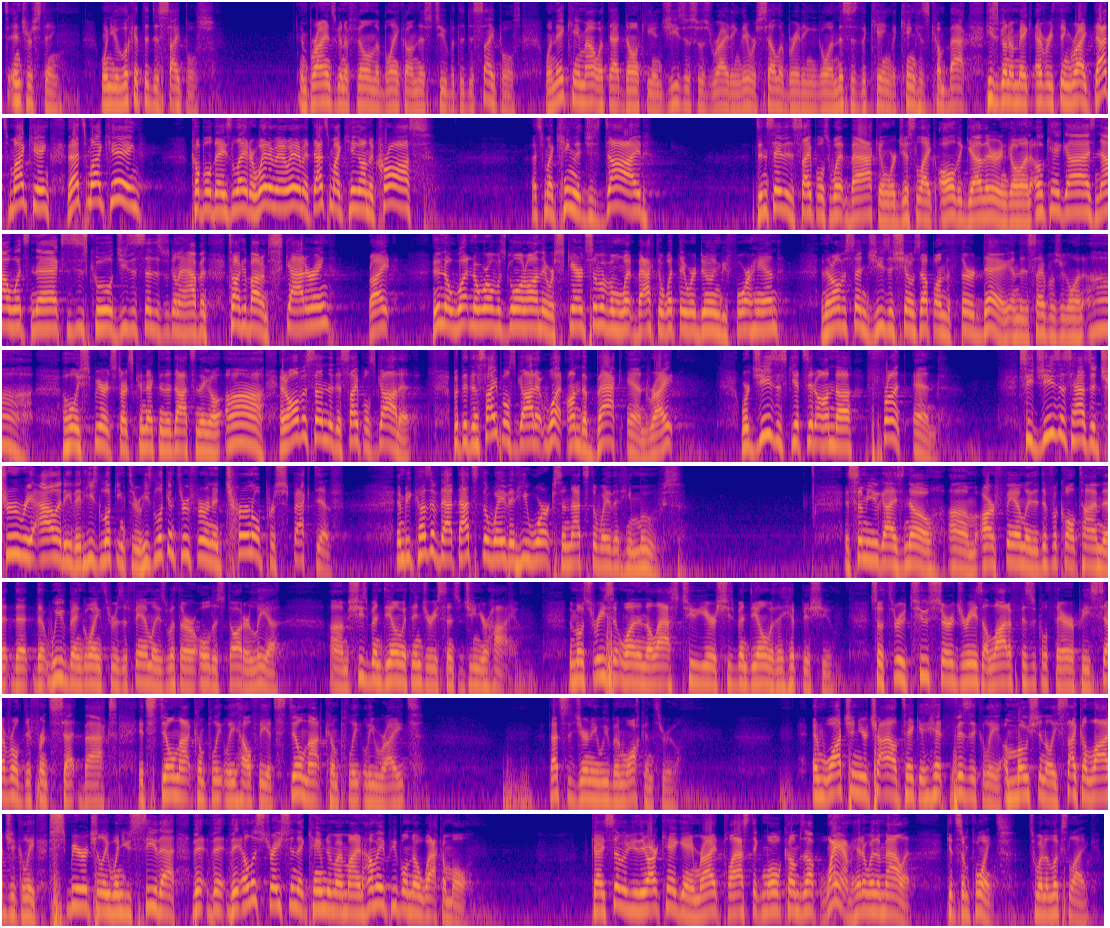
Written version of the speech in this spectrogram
It's interesting when you look at the disciples, and Brian's going to fill in the blank on this too, but the disciples, when they came out with that donkey and Jesus was riding, they were celebrating and going, This is the king. The king has come back. He's going to make everything right. That's my king. That's my king. A couple days later, wait a minute, wait a minute. That's my king on the cross. That's my king that just died. Didn't say the disciples went back and were just like all together and going, okay, guys, now what's next? This is cool. Jesus said this was going to happen. Talking about them scattering, right? They didn't know what in the world was going on. They were scared. Some of them went back to what they were doing beforehand. And then all of a sudden, Jesus shows up on the third day, and the disciples are going, ah. The Holy Spirit starts connecting the dots, and they go, ah. And all of a sudden, the disciples got it. But the disciples got it what? On the back end, right? Where Jesus gets it on the front end. See, Jesus has a true reality that he's looking through. He's looking through for an eternal perspective. And because of that, that's the way that he works and that's the way that he moves. As some of you guys know, um, our family, the difficult time that, that, that we've been going through as a family is with our oldest daughter, Leah. Um, she's been dealing with injuries since junior high. The most recent one in the last two years, she's been dealing with a hip issue. So, through two surgeries, a lot of physical therapy, several different setbacks, it's still not completely healthy. It's still not completely right. That's the journey we've been walking through. And watching your child take a hit physically, emotionally, psychologically, spiritually, when you see that, the, the, the illustration that came to my mind how many people know whack a mole? Okay, some of you, the arcade game, right? Plastic mole comes up, wham, hit it with a mallet, get some points. That's what it looks like.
